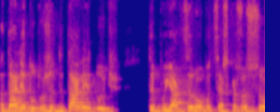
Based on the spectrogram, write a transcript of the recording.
Далі тут вже деталі йдуть. Типу, як це робиться? Я ж кажу, що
